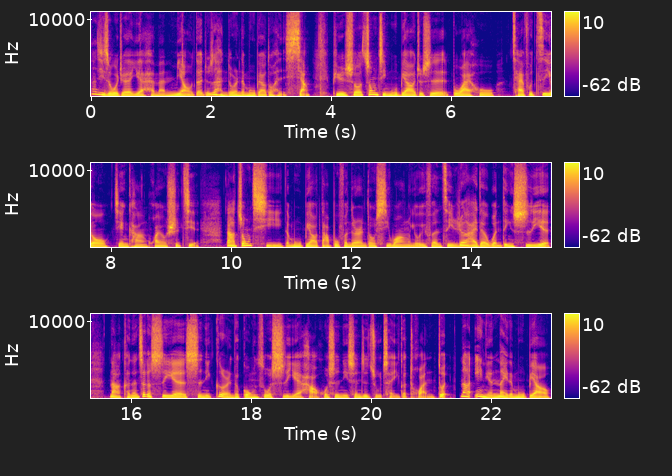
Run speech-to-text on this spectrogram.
那其实我觉得也还蛮妙的，就是很多人的目标都很像，比如说终极目标就是不外乎。财富自由、健康、环游世界。那中期的目标，大部分的人都希望有一份自己热爱的稳定事业。那可能这个事业是你个人的工作室也好，或是你甚至组成一个团队。那一年内的目标，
